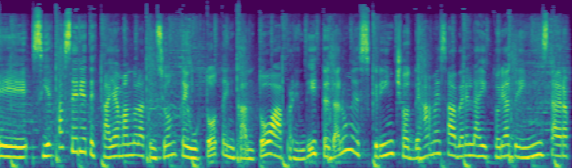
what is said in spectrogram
eh, si esta serie te está llamando la atención, te gustó, te encantó, aprendiste, dale un screenshot, déjame saber en las historias de Instagram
